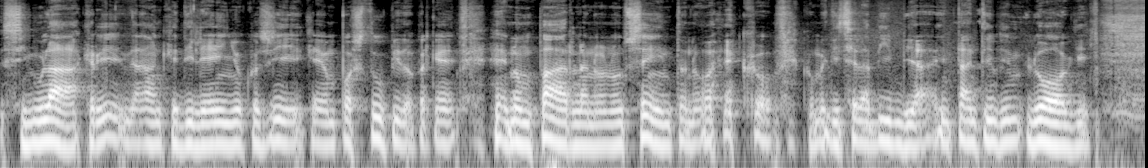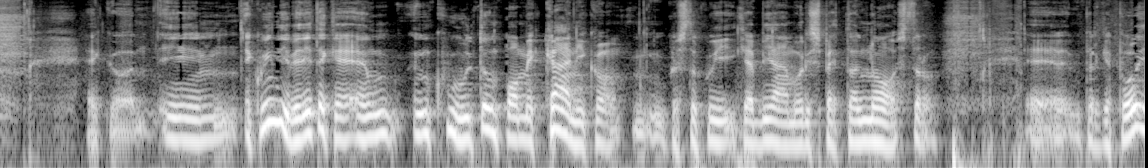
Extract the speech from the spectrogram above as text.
simulacri anche di legno così che è un po' stupido perché eh, non parlano, non sentono, ecco come dice la Bibbia in tanti luoghi. Ecco, e, e, quindi vedete che è un, un, culto un po' meccanico questo qui che abbiamo rispetto al nostro, eh, perché poi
